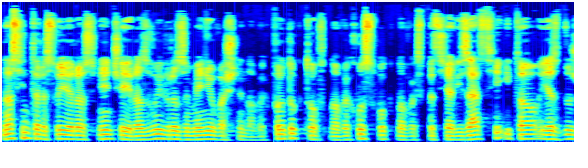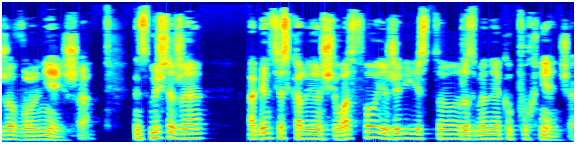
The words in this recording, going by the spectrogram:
Nas interesuje rozwinięcie i rozwój w rozumieniu właśnie nowych produktów, nowych usług, nowych specjalizacji i to jest dużo wolniejsze. Więc myślę, że agencje skalują się łatwo, jeżeli jest to rozumiane jako puchnięcie.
